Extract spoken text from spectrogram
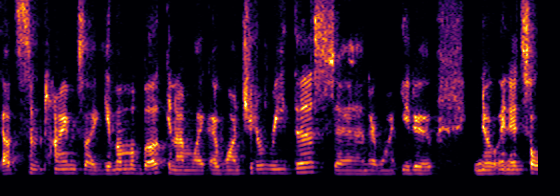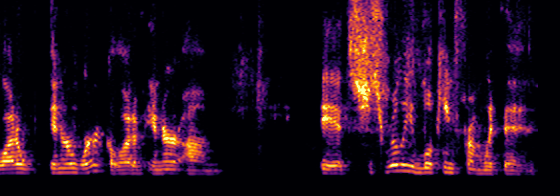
That's sometimes I give them a book and I'm like, I want you to read this and I want you to, you know, and it's a lot of inner work, a lot of inner um, it's just really looking from within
